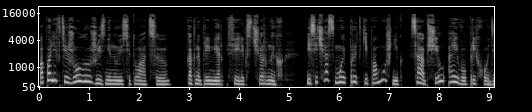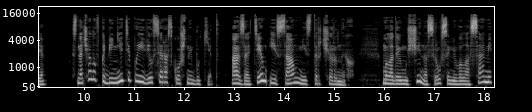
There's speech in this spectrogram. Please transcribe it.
попали в тяжелую жизненную ситуацию, как, например, Феликс Черных — и сейчас мой прыткий помощник сообщил о его приходе. Сначала в кабинете появился роскошный букет, а затем и сам мистер Черных. Молодой мужчина с русыми волосами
